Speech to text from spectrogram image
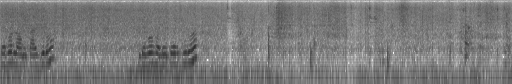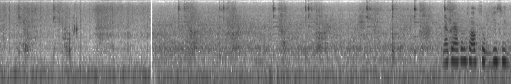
দেব লঙ্কার গুঁড়ো, দেব হলুদের গুঁড়ো। দেখো, এখন সব সবজি সিদ্ধ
